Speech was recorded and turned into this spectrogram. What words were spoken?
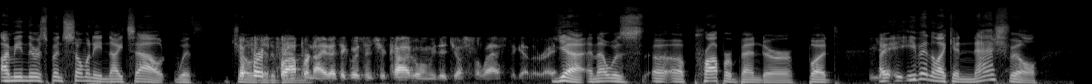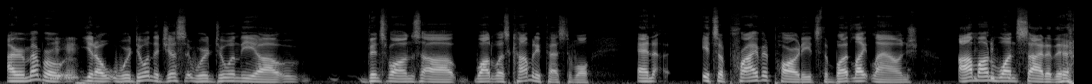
I mean, there's been so many nights out with Joe. the first proper night, I think, was in Chicago when we did Just for Laughs together, right? Yeah, and that was a, a proper bender. But I, even like in Nashville, I remember Mm-hmm. you know we're doing the just we're doing the uh, Vince Vaughn's uh, Wild West Comedy Festival, and it's a private party. It's the Bud Light Lounge. I'm on one side of the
